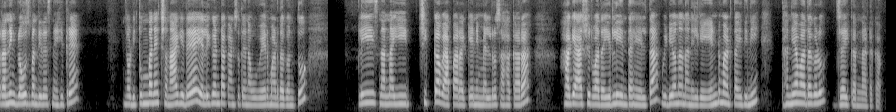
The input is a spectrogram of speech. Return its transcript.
ರನ್ನಿಂಗ್ ಬ್ಲೌಸ್ ಬಂದಿದೆ ಸ್ನೇಹಿತರೆ. ನೋಡಿ ತುಂಬಾ ಚೆನ್ನಾಗಿದೆ. ಎಲಿಗಂಟ ಕಾಣಿಸುತ್ತೆ ನಾವು ವೇರ್ ಮಾಡಿದಾಗಂತೂ. ಪ್ಲೀಸ್ ನನ್ನ ಈ ಚಿಕ್ಕ ವ್ಯಾಪಾರಕ್ಕೆ ನಿಮ್ಮೆಲ್ಲರೂ ಸಹಕಾರ. ಹಾಗೆ ಆಶೀರ್ವಾದ ಇರಲಿ ಅಂತ ಹೇಳ್ತಾ ವಿಡಿಯೋನ ನಾನು ಇಲ್ಲಿಗೆ ಎಂಡ್ ಮಾಡ್ತಾ ಇದ್ದೀನಿ. ಧನ್ಯವಾದಗಳು. ಜೈ ಕರ್ನಾಟಕ.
